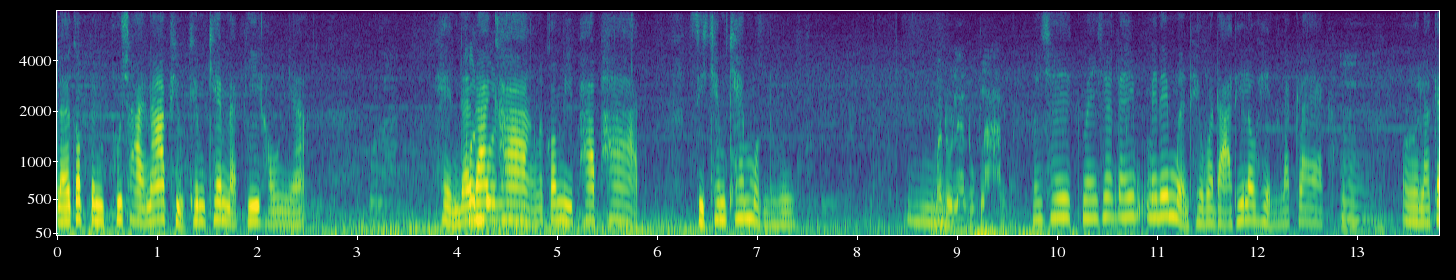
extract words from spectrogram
แล้วก็เป็นผู้ชายหน้าผิวเข้มๆแบบพี่เขาอย่างเงี้ย เห็นได้ด้านข้าง แล้วก็มีผ้าพาด สีเข้มๆหมดเลยอืมาดูแลลูกหลานไม่ใช่ไม่ใช่ได้ไม่ได้เหมือนเทวดาที่เราเห็นแรกๆอะอืมเออ แล้วแก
